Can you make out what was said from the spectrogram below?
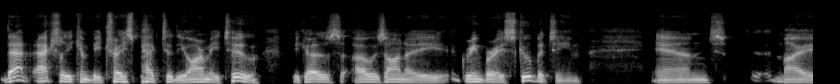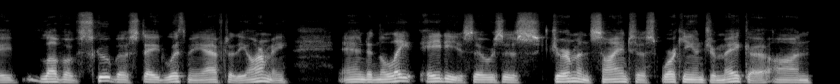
that actually can be traced back to the Army too, because I was on a Green Beret scuba team. And my love of scuba stayed with me after the Army. And in the late 80s, there was this German scientist working in Jamaica on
